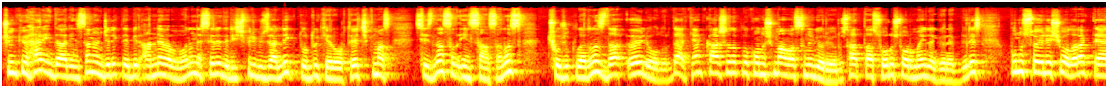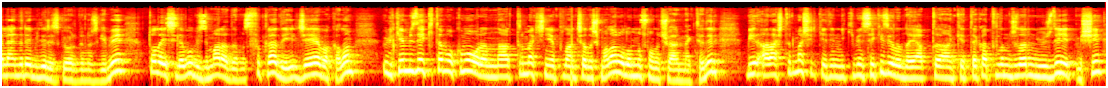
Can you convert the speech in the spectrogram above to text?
Çünkü her ideal insan öncelikle bir anne ve babanın eseridir. Hiçbir güzellik durduk yere ortaya çıkmaz. Siz nasıl insansanız çocuklarınız da öyle olur derken karşılıklı konuşma havasını görüyoruz. Hatta soru sormayı da görebiliriz. Bunu söyleşi olarak değerlendirebiliriz gördüğünüz gibi. Dolayısıyla bu bizim aradığımız fıkra değil. C'ye bakalım. Ülkemizde kitap okuma oranını arttırmak için yapılan çalışmalar olumlu sonuç vermektedir. Bir araştırma şirketinin 2008 yılında yaptığı ankette katılımcıların %70'i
